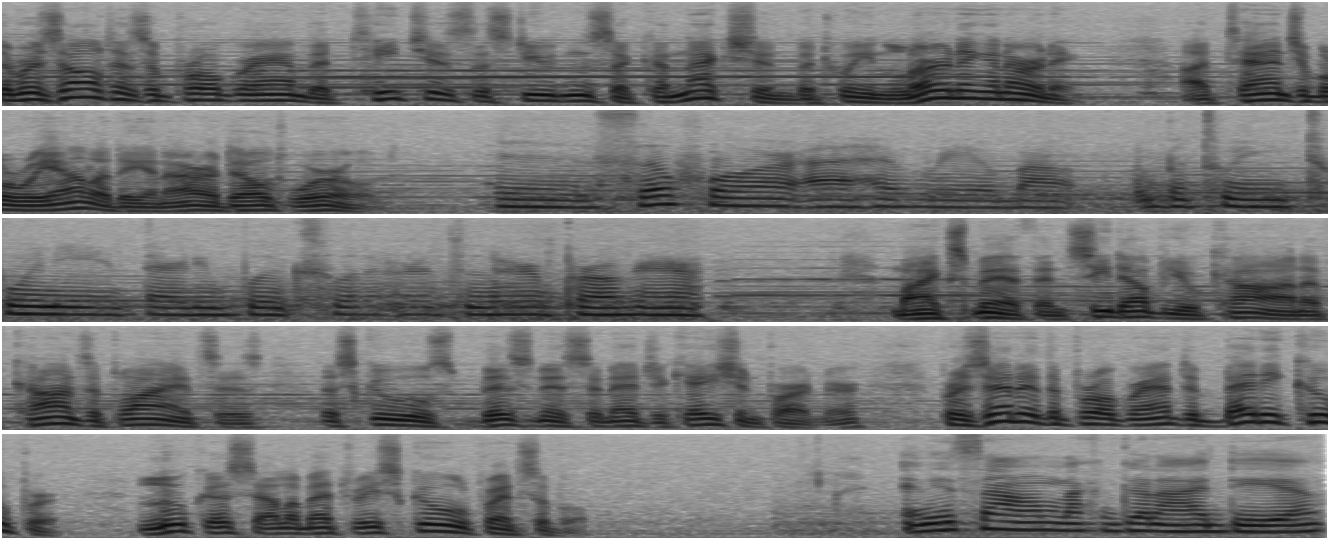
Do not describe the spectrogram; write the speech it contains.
The result is a program that teaches the students a connection between learning and earning, a tangible reality in our adult world. And so far, I have read about between 20 and 30 books for the Earn to Learn program. Mike Smith and C.W. Kahn of Kahn's Appliances, the school's business and education partner, presented the program to Betty Cooper, Lucas Elementary School principal. And it sounded like a good idea,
